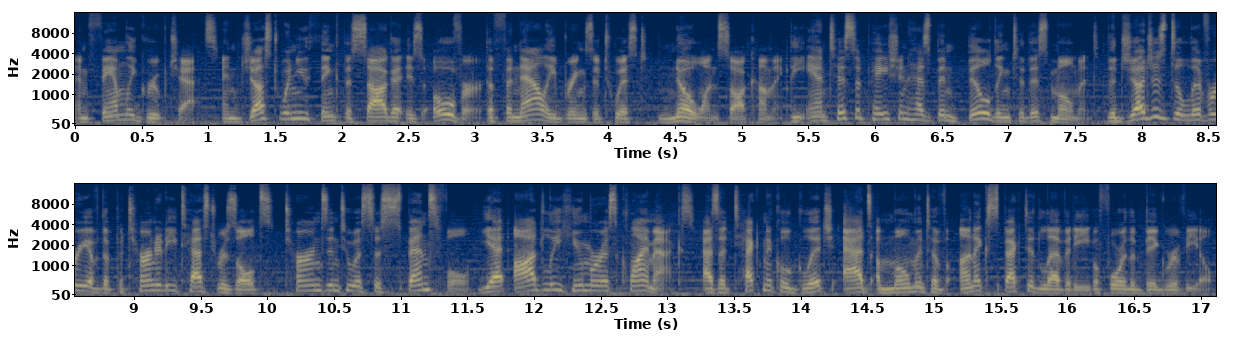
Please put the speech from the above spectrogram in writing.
and family group chats. And just when you think the saga is over, the finale brings a twist no one saw coming. The anticipation has been building to this moment. The judge's delivery of the paternity test results turns into a suspenseful, yet oddly humorous climax, as a technical glitch adds a moment of unexpected levity before the big reveal.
